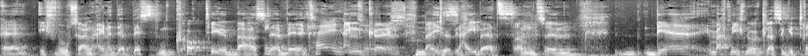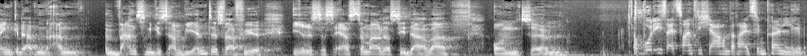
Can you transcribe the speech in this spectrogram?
äh, ich würde sagen einer der besten Cocktailbars In der Welt Köln in natürlich. Köln bei Natürlich. Seiberts und ähm, der macht nicht nur klasse Getränke, der hat ein, ein, ein wahnsinniges Ambiente. Es war für Iris das erste Mal, dass sie da war und ähm, Obwohl ich seit 20 Jahren bereits in Köln lebe.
